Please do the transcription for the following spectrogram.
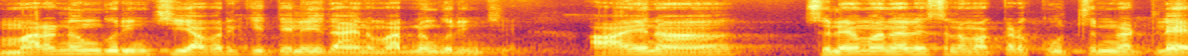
మరణం గురించి ఎవరికీ తెలియదు ఆయన మరణం గురించి. ఆయన సులేమాన్ అలైస్లాం అక్కడ కూర్చున్నట్లే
